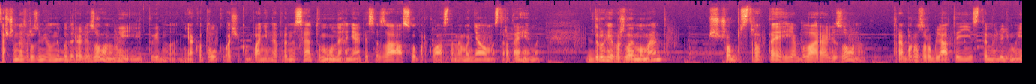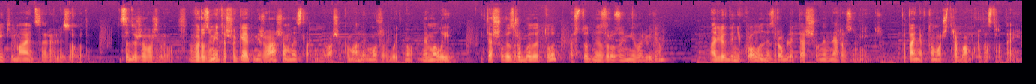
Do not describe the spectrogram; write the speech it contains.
те, що не зрозуміло, не буде реалізовано. Ну і відповідно ніякого толку вашій компанії не принесе. Тому не ганяйтеся за суперкласними моднявими стратегіями. Другий важливий момент, щоб стратегія була реалізована, треба розробляти її з тими людьми, які мають це реалізовувати. Це дуже важливо. Ви розумієте, що геп між вашим мисленням і вашою командою може бути ну, немалий. І те, що ви зробили тут, ось тут не зрозуміло людям, а люди ніколи не зроблять те, що вони не розуміють. Питання в тому, чи треба вам крута стратегія.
